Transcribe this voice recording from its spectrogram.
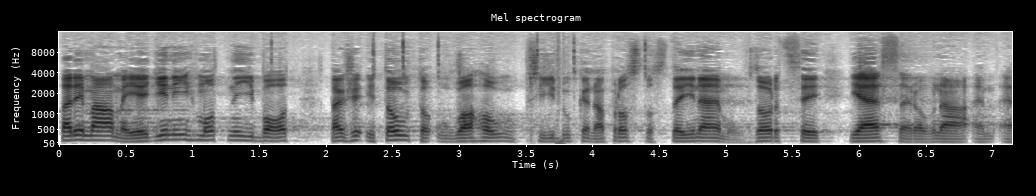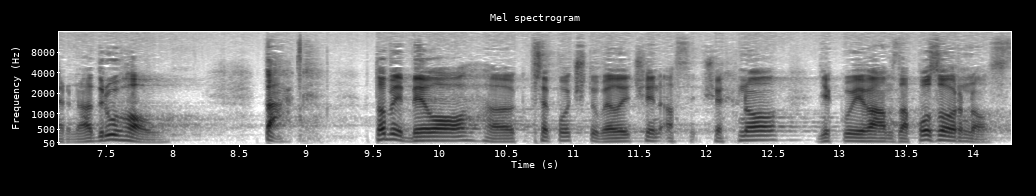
Tady máme jediný hmotný bod, takže i touto úvahou přijdu ke naprosto stejnému vzorci, je se rovná mr na druhou. Tak, to by bylo eh, k přepočtu veličin asi všechno. Děkuji vám za pozornost.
